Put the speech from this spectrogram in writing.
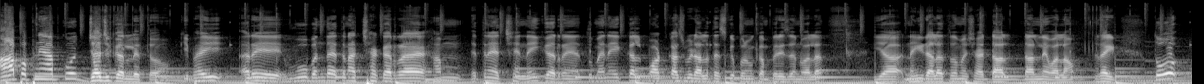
आप अपने आप को जज कर लेते हो कि भाई, अरे, वो बंदा इतना अच्छा कर रहा है, हम इतने अच्छे नहीं कर रहे हैं। तो मैंने एक कल पॉडकास्ट भी डाला था इसके ऊपर में कंपैरिजन वाला, या नहीं डाला तो मैं शायद डाल, डालने वाला हूँ। राइट? तो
